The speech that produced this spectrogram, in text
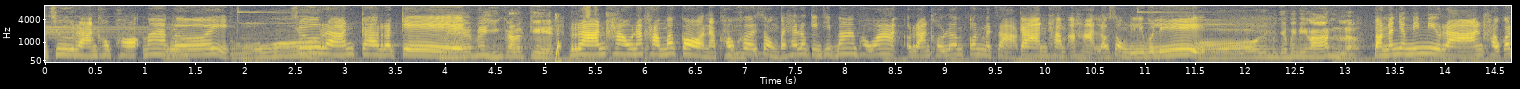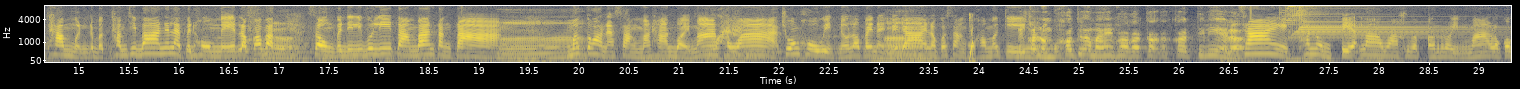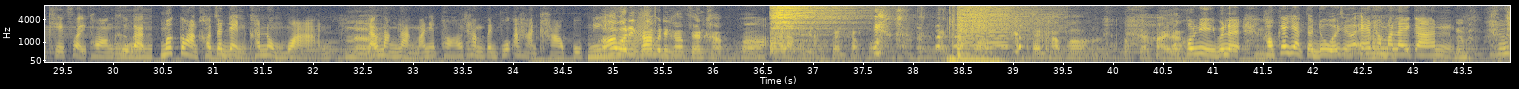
ก็ชื่อร้านเขาเพราะมากเลย โอ้ชื่อร้านการะเกแม่ดแม่หญิงการะเกด ร้านเขานะคะเมื่อก่อนอะเขาเคยส่งไปให้เรากินที่บ้าน เพราะว่าร้านเขาเริ่มต้นมาจากการทำอาหารแล้วส่ง Delivery อ๋อ มันยังไม่มีร้านเหรอ ตอนนั้นยังไม่มีร้านเขาก็ทำเหมือนกับแบบทำที่บ้านนี่แหละเป็นโฮมเมดแล้วก็แบบเออ ส่งเป็น Delivery ตามบ้านต่างๆอ่าเมื่อก่อนอะสั่งมาทานบ่อยมาก เพราะว่าช่วงโควิดเนอะเราไปไหนไม่ได้ อ่า เราก็สั่งของเขามากินนี่ขนมเขาเตื้อมาให้พ่อก็ก็ก็ก็ที่นี่เหรอ ใช่ขนมเปี๊ยะลาวาคือแบบอร่อยมาก แล้วก็เค้กฝอยทองคือแบบเมื่อก่อนเขาจะเด่นขนมหวาน เหรอ แล้วหลังๆมาเนี่ยพอเขาทำเป็นพวกอาหารคาวปุ๊บนี่ อ๋อสวัสดีครับสวัสดีครับแฟนคลับพ่ออ๋ออ๋อเหรอ สวัสดีครับแฟนคลับพ่อแฟนคลับพ่อตกใจไปแล้ว เขาหนีไปเลย เขาแค่อยากจะดูเฉยๆว่าเอ๊ะทำอะไรกัน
